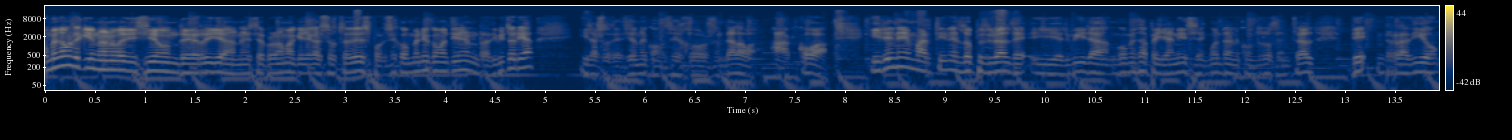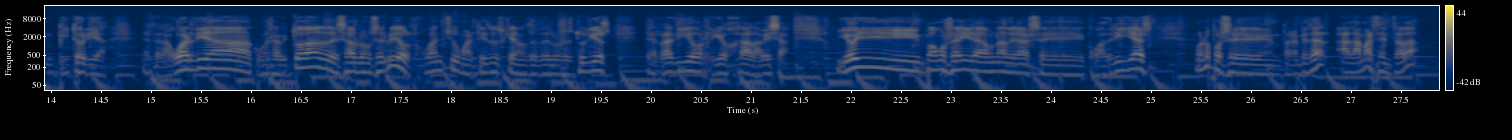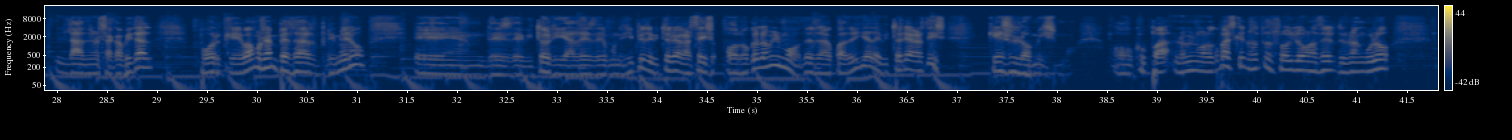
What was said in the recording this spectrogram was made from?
Comenzamos aquí una nueva edición de RIA en este programa que llega a ustedes por ese convenio que mantienen Radio Vitoria y la Asociación de Consejos de Álava, ACOA. Irene Martínez López Duralde y Elvira Gómez Apellaniz se encuentran en el control central de Radio Vitoria. Desde La Guardia, como es habitual, les habla un servidor, Juancho Martínez Quiano, desde los estudios de Radio Rioja Alavesa. Y hoy vamos a ir a una de las eh, cuadrillas, bueno, pues eh, para empezar, a la más centrada, la de nuestra capital, porque vamos a empezar primero eh, desde Vitoria, desde el municipio de Vitoria-Gasteiz, o lo que es lo mismo, desde la cuadrilla de Vitoria-Gasteiz, que es lo mismo, ocupa lo mismo. Lo que pasa es que nosotros hoy lo vamos a hacer de un ángulo,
